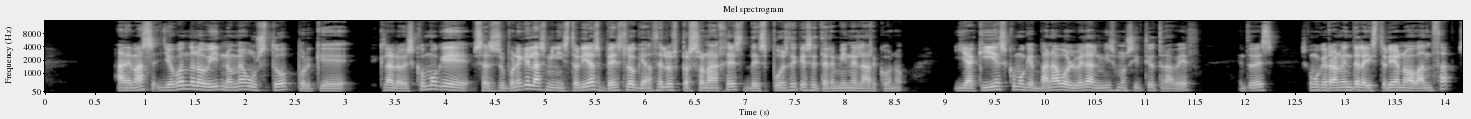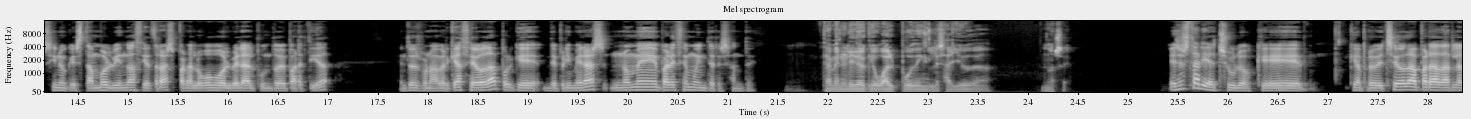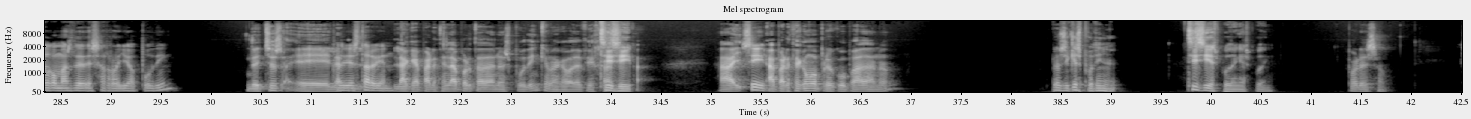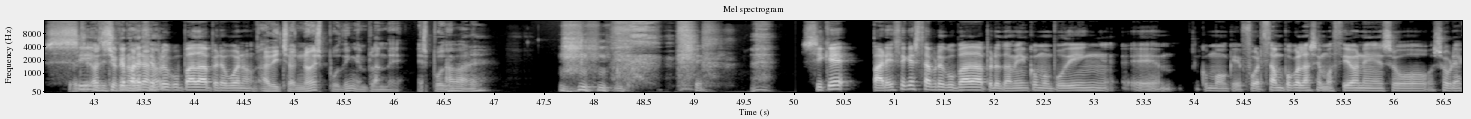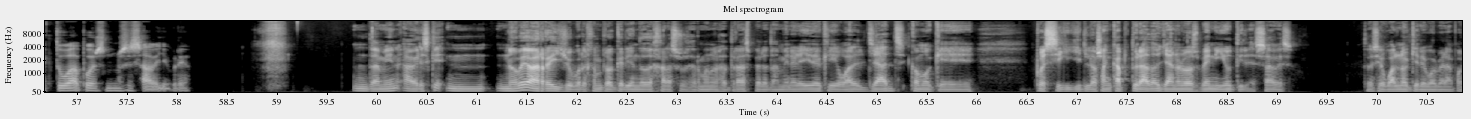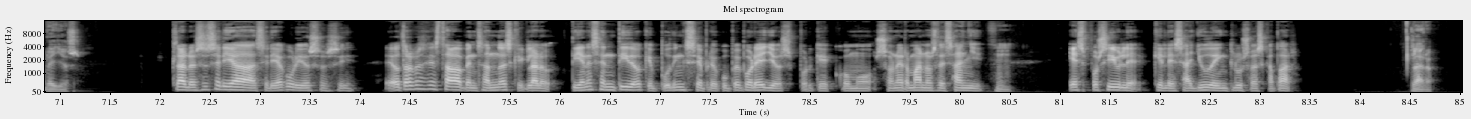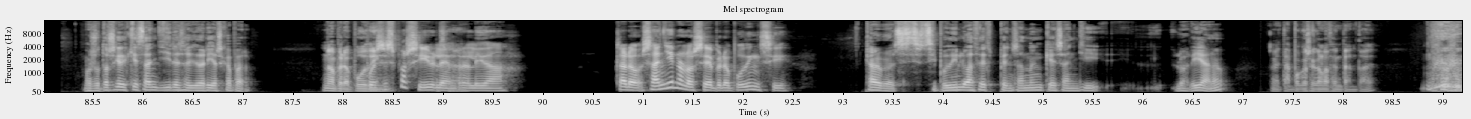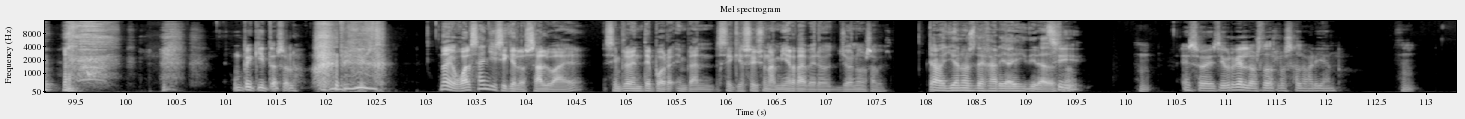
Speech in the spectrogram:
Además, yo cuando lo vi no me gustó porque, claro, es como que. O sea, se supone que en las mini historias ves lo que hacen los personajes después de que se termine el arco, ¿no? Y aquí es como que van a volver al mismo sitio otra vez. Entonces, es como que realmente la historia no avanza, sino que están volviendo hacia atrás para luego volver al punto de partida. Entonces, bueno, a ver qué hace Oda, porque de primeras no me parece muy interesante. También he leído que igual Pudding les ayuda. No sé. Eso estaría chulo, que, que aproveche Oda para darle algo más de desarrollo a Pudding. De hecho, eh, la, estar bien. la que aparece en la portada no es Pudding, que me acabo de fijar. Sí, sí. Ay, Sí. Aparece como preocupada, ¿no? Pero sí que es Putin. ¿eh? Sí, sí, es Pudding, es Pudding. Por eso. Sí, has dicho sí que que no parece era, ¿no? preocupada, pero bueno, Ha dicho, no es Pudding, en plan de, es Pudding. Ah, vale. sí. Sí que parece que está preocupada, pero también como Pudding eh, como que fuerza un poco las emociones o sobreactúa, pues no se sabe, yo creo. También, a ver, es que no veo a Reiju, por ejemplo, queriendo dejar a sus hermanos atrás, pero también he leído que igual Judge, como que, pues si los han capturado ya no los ve ni útiles, ¿sabes? Entonces igual no quiere volver a por ellos. Claro, eso sería, sería curioso, sí. Eh, Otra cosa que estaba pensando es que, claro, tiene sentido que Pudding se preocupe por ellos, porque como son hermanos de Sanji, Hmm, es posible que les ayude incluso a escapar. claro. ¿Vosotros creéis que Sanji les ayudaría a escapar? No, pero Pudding. Pues es posible, o en realidad. Claro, Sanji no lo sé, pero Pudding sí. Claro, pero si Putin lo haces pensando en que Sanji lo haría, ¿no? Eh, Tampoco se conocen tanto, ¿eh? Un piquito solo. No, igual Sanji sí que los salva, ¿eh? Simplemente por, en plan, sé que sois una mierda, pero yo no, ¿sabes? Claro, yo nos dejaría ahí tirados, Sí. ¿no? Hmm. Eso es, yo creo que los dos lo salvarían. A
